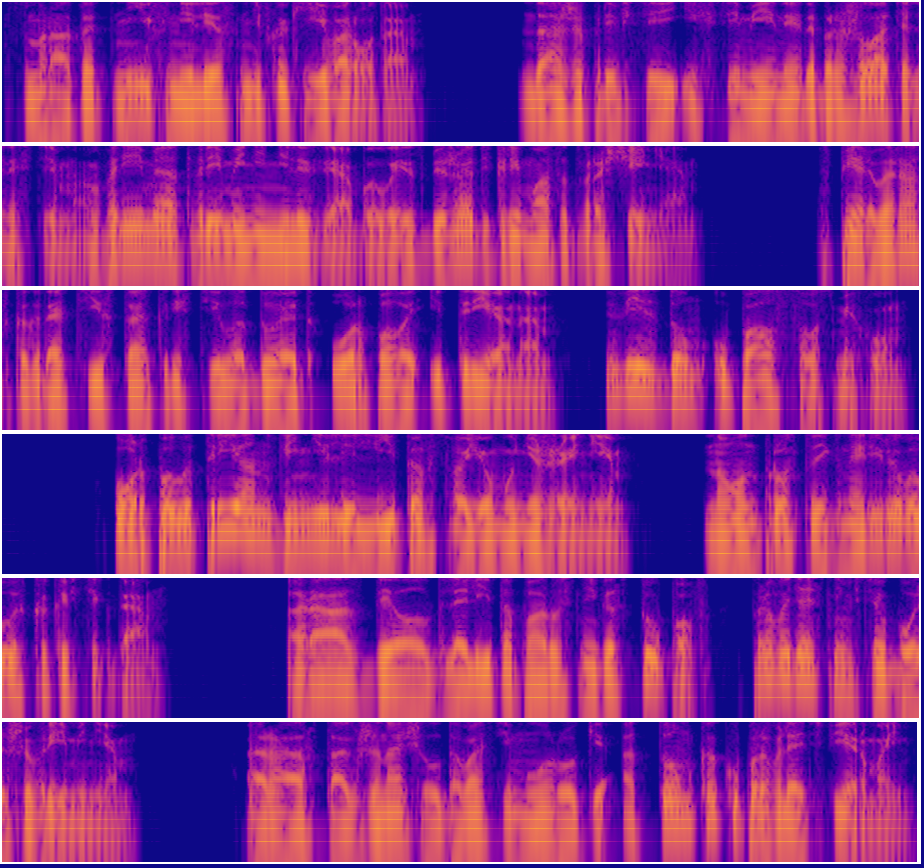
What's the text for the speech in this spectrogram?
смрад от них не лез ни в какие ворота. Даже при всей их семейной доброжелательности, время от времени нельзя было избежать гримас отвращения. В первый раз, когда Тиста окрестила дуэт Орпола и Триана, Весь дом упал со смеху. Орпол и Триан винили Лита в своем унижении, но он просто игнорировал их, как и всегда. Раз сделал для Лита пару снегоступов, проводя с ним все больше времени. Раз также начал давать ему уроки о том, как управлять фермой.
